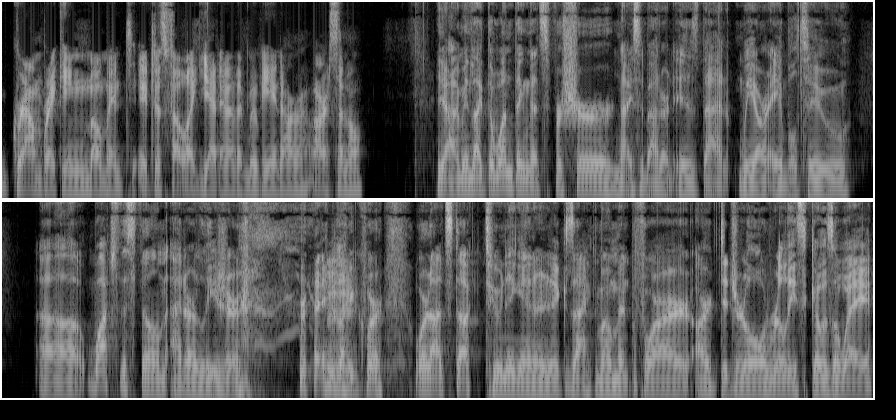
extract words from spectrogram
groundbreaking moment. It just felt like yet another movie in our arsenal. Yeah, I mean, like the one thing that's for sure nice about it is that we are able to uh, watch this film at our leisure. right? Mm-hmm. Like we're we're not stuck tuning in at an exact moment before our, our digital release goes away.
